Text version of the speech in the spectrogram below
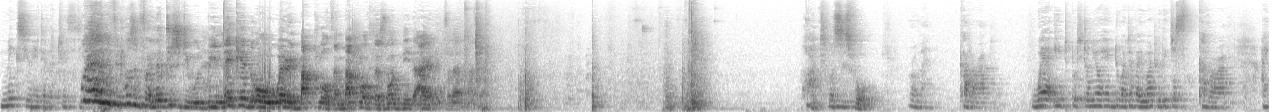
makes you hate electricity? Well, if it wasn't for electricity, we'd be naked or wearing barkcloth, and barkcloth does not need ironing for that matter. What? What's this for? Roman, cover up. Wear it, put it on your head, do whatever you want with it, just cover up. I,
